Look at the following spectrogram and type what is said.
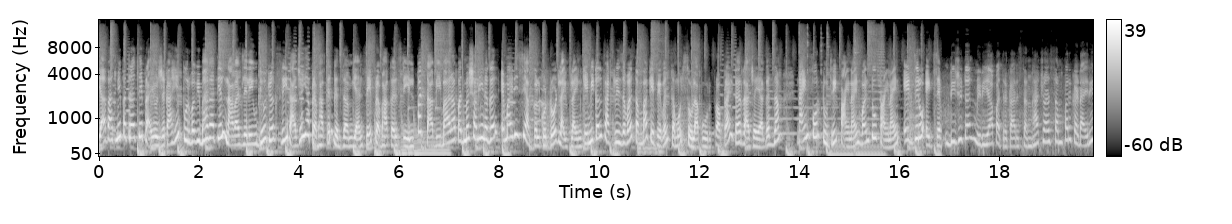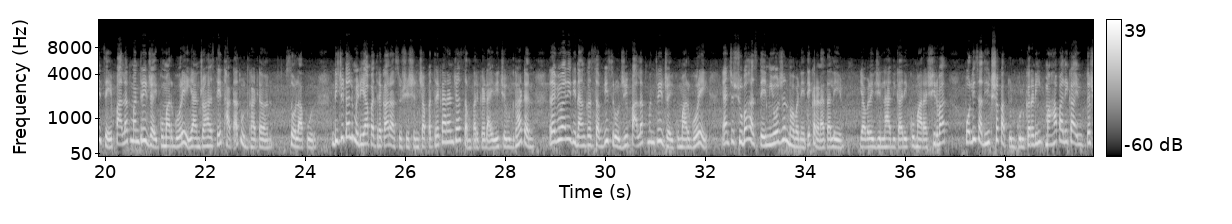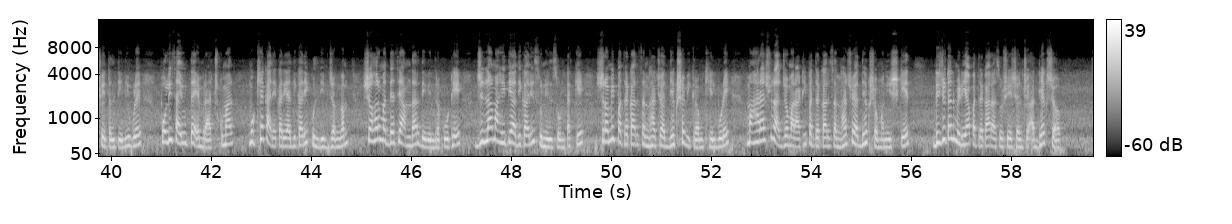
या बातमीपत्राचे प्रायोजक आहेत पूर्व विभागातील नावाजलेले उद्योजक श्री राजय्या प्रभाकर गज्जम यांचे प्रभाकर स्टील पत्ता बी बारा Padmashali Nagar MIDC Akkalkot road lifeline chemical factory जवळ तंबा केफेवर समोर Solapur. Proprietor Rajayya Gajjam nine four two three five nine one two five nine eight zero eight seven digital media पत्रकार संघाच्या संपर्क डायरीचे पालकमंत्री जयकुमार गोरे यांच्या हस्ते थाटात उद्घाटन. सोलापूर. डिजिटल मीडिया पत्रकार असोसिएशनच्या पत्रकारांच्या संपर्क डायरीचे उद्घाटन रविवारी दिनांक सव्वीस रोजी पालकमंत्री जयकुमार गोरे यांच्या शुभ हस्ते नियोजन भवन येथे करण्यात आले. यावेळी जिल्हाधिकारी कुमार आशीर्वाद पोलीस अधीक्षक अतुल कुलकर्णी महापालिका आयुक्त शेतल तेलिगुळे पोलीस आयुक्त एम राजकुमार मुख्य कार्यकारी अधिकारी कुलदीप जंगम शहर मध्यचे आमदार देवेंद्र कोठे जिल्हा माहिती अधिकारी सुनील सोनटक्के श्रमिक पत्रकार संघाचे अध्यक्ष विक्रम खेलबुडे महाराष्ट्र राज्य मराठी पत्रकार संघाचे अध्यक्ष मनीष केत डिजिटल मीडिया पत्रकार असोसिएशनचे अध्यक्ष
